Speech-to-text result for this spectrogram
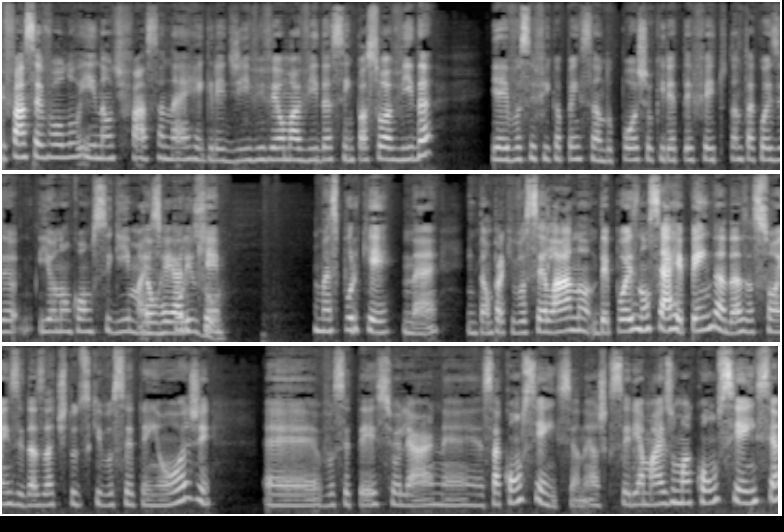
te faça evoluir, não te faça, né, regredir, viver uma vida assim, passou a vida e aí você fica pensando, poxa, eu queria ter feito tanta coisa e eu não consegui, mas não realizou. Por quê? Mas por quê, né? Então, para que você lá no, depois não se arrependa das ações e das atitudes que você tem hoje, é, você ter esse olhar, né, essa consciência, né? Acho que seria mais uma consciência,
